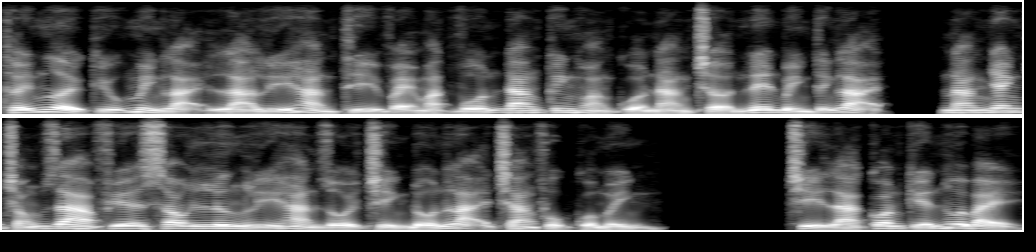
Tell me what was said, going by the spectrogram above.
Thấy người cứu mình lại là Lý Hàn thì vẻ mặt vốn đang kinh hoàng của nàng trở nên bình tĩnh lại, nàng nhanh chóng ra phía sau lưng Lý Hàn rồi chỉnh đốn lại trang phục của mình. Chỉ là con kiến hôi bảy.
